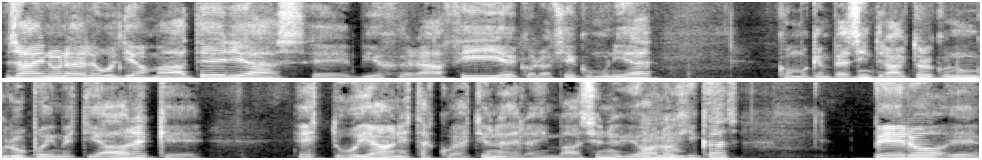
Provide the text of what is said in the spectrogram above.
ya en una de las últimas materias, eh, biogeografía, ecología y comunidad, como que empecé a interactuar con un grupo de investigadores que estudiaban estas cuestiones de las invasiones biológicas, pero eh,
